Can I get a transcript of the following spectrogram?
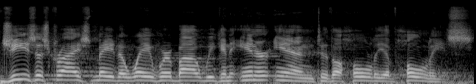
Jesus Christ made a way whereby we can enter into the Holy of Holies.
